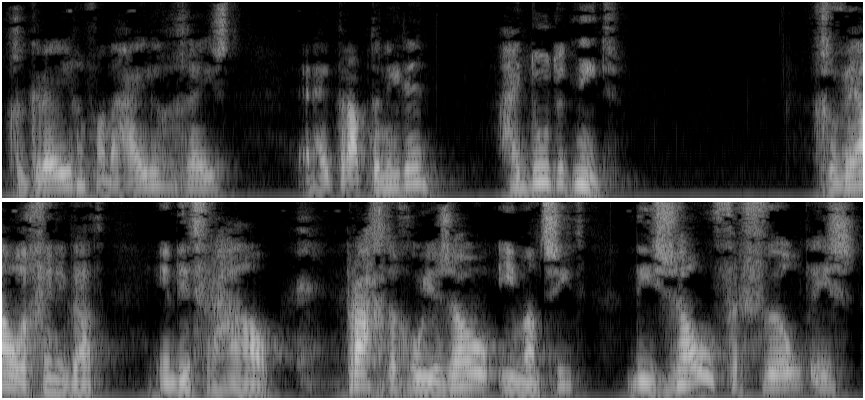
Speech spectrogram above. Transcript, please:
gekregen van de Heilige Geest en hij trapt er niet in. Hij doet het niet. Geweldig vind ik dat in dit verhaal. Prachtig hoe je zo iemand ziet die zo vervuld is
